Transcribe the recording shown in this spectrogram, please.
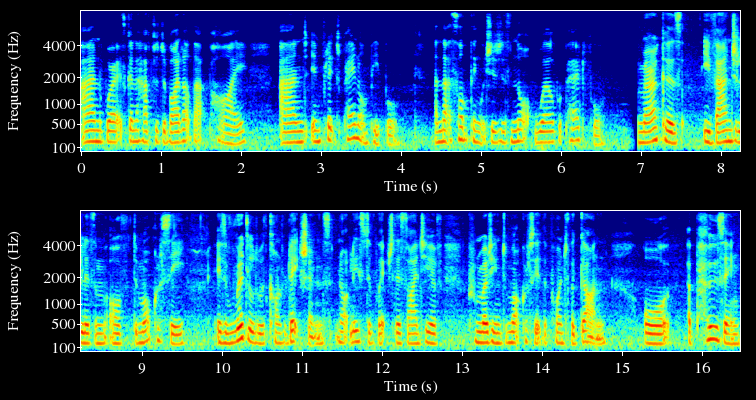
and where it's going to have to divide up that pie and inflict pain on people. And that's something which it is not well prepared for. America's evangelism of democracy is riddled with contradictions, not least of which this idea of promoting democracy at the point of a gun or opposing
